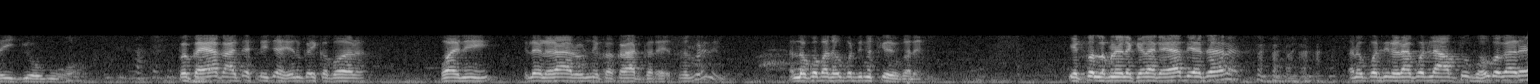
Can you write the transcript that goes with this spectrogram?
લઈ ગયો હું. કયા કાયદે લઈ જાય એનું કઈ ખબર? હોય નહીં, એટલે લડારોડ ને કકડાટ કરે. લોકો પાસે ઉપરથી મુશ્કેલીઓ કરે. એક તો લમણે લખેલા ગયા બે હજાર, અને ઉપરથી લડાકો એટલે આવતું બહુ બગાડે.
